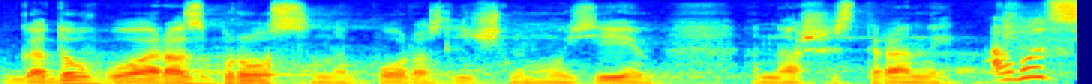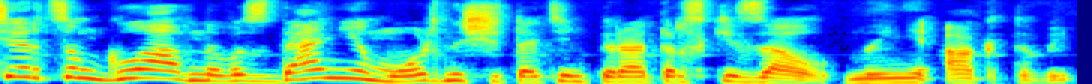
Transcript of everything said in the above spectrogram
годов была разбросана по различным музеям нашей страны. А вот сердцем главного здания можно считать императорский зал, ныне актовый.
